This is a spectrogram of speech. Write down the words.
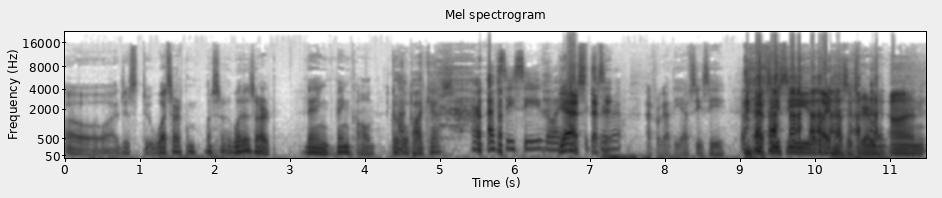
Oh, I just what's our what's our, what is our dang thing called? Google Podcasts. Or FCC, the Lighthouse Experiment. yes, that's it. I forgot the FCC. FCC, the Lighthouse Experiment on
